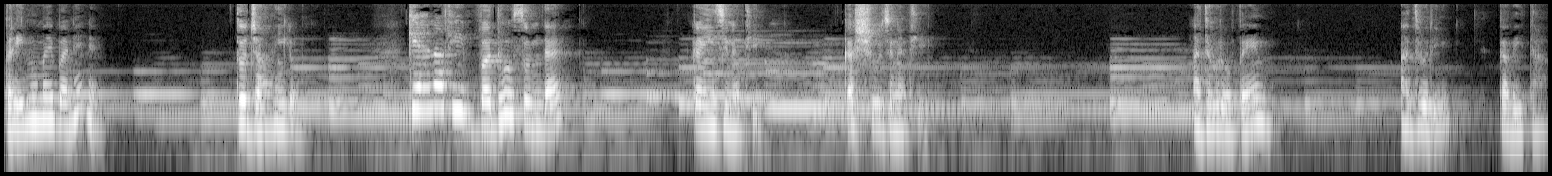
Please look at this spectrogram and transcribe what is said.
પ્રેમમય બને ને, તો જાણી લો કે એનાથી વધુ સુંદર કંઈ જ નથી, કશું જ નથી. અધૂરો પ્રેમ અધૂરી કવિતા.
